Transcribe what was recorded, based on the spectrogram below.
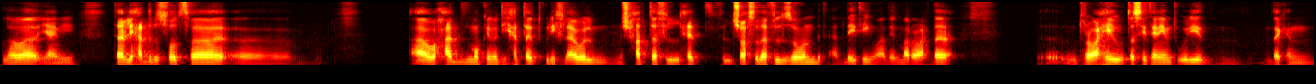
اللي هو يعني تقابلي حد بالصدفة آه، أو حد ممكن انت حتى تكوني في الأول مش حاطة في الحت في الشخص ده في ال zone بتاع ال dating وبعدين مرة واحدة آه، تروحي وتصحي تاني وتقولي ده كان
